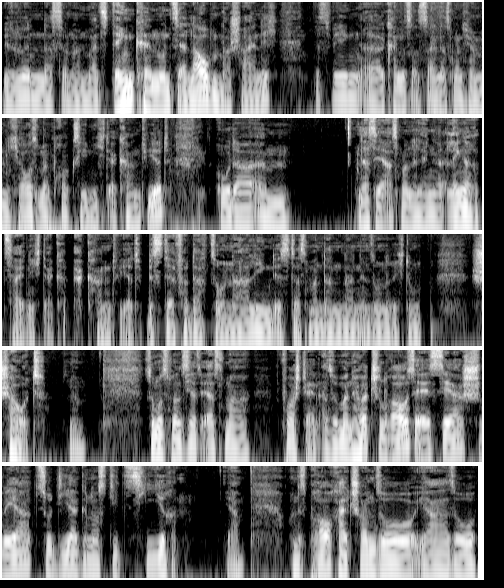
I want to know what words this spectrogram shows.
Wir würden das ja nochmals denken, uns erlauben wahrscheinlich. Deswegen äh, kann es auch sein, dass manchmal Münchhausen bei Proxy nicht erkannt wird. Oder ähm, dass er erstmal eine längere, längere Zeit nicht er erkannt wird, bis der Verdacht so naheliegend ist, dass man dann, dann in so eine Richtung schaut. Ne? So muss man sich jetzt erstmal vorstellen. Also man hört schon raus, er ist sehr schwer zu diagnostizieren. Ja, und es braucht halt schon so, ja, so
